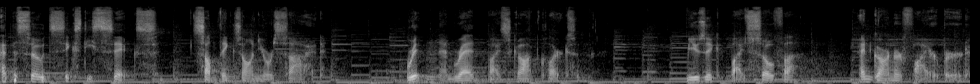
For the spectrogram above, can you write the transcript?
Episode 66 Something's on Your Side. Written and read by Scott Clarkson. Music by Sofa and Garner Firebird.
